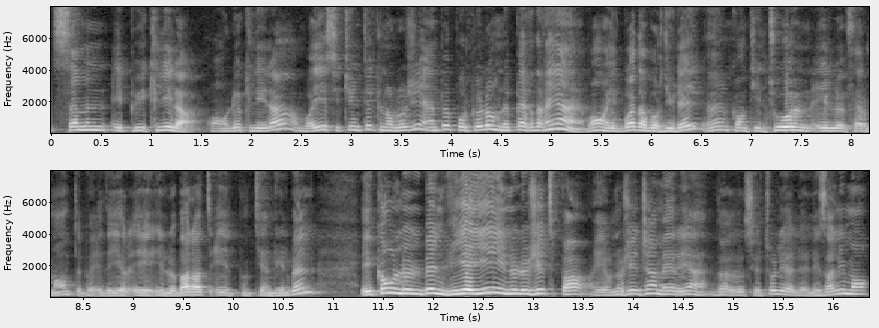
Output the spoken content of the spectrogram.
semen et puis klila. Bon, le klila, vous voyez, c'est une technologie un peu pour que l'homme ne perde rien. Bon, il boit d'abord du lait, hein, quand il tourne, il le fermente, et, il le barotte et il obtient du ben. Et quand le lben vieillit, il ne le jette pas. Et on ne jette jamais rien, surtout les, aliments.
